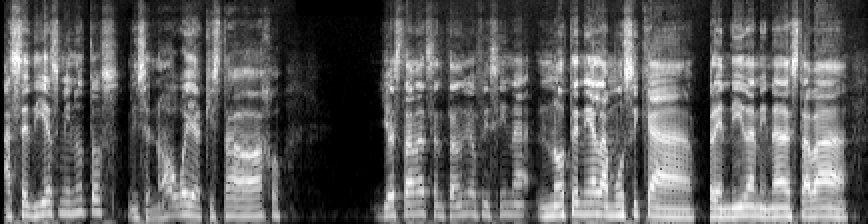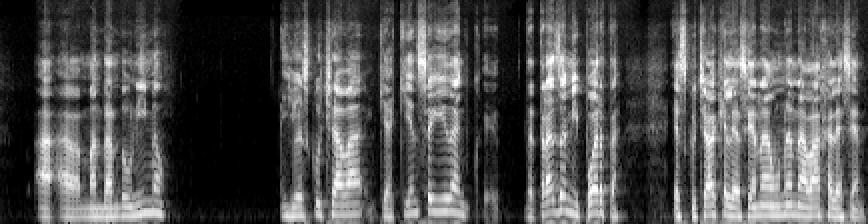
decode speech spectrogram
hace 10 minutos? Me dice, no, güey, aquí estaba abajo. Yo estaba sentado en mi oficina, no tenía la música prendida ni nada, estaba mandando un email. Y yo escuchaba que aquí enseguida, en- eh, detrás de mi puerta, escuchaba que le hacían a una navaja, le hacían.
